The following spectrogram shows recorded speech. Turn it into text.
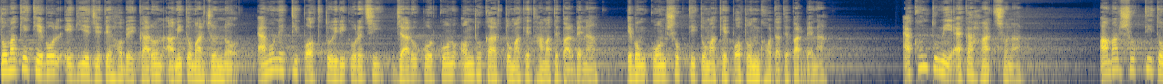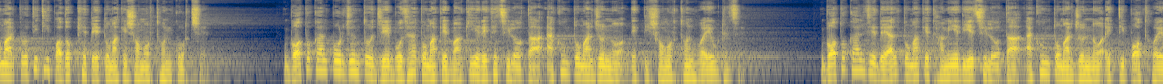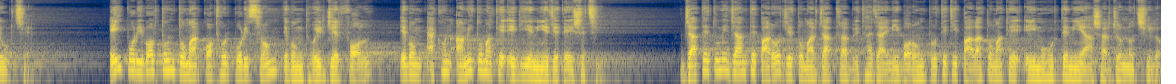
তোমাকে কেবল এগিয়ে যেতে হবে, কারণ আমি তোমার জন্য এমন একটি পথ তৈরি করেছি, যার উপর কোন অন্ধকার তোমাকে থামাতে পারবে না, এবং কোন শক্তি তোমাকে পতন ঘটাতে পারবে না। এখন তুমি একা হাঁটছ না। আমার শক্তি তোমার প্রতিটি পদক্ষেপে তোমাকে সমর্থন করছে। গতকাল পর্যন্ত যে বোঝা তোমাকে বাঁকিয়ে রেখেছিল তা এখন তোমার জন্য একটি সমর্থন হয়ে উঠেছে। গতকাল যে দেয়াল তোমাকে থামিয়ে দিয়েছিল তা এখন তোমার জন্য একটি পথ হয়ে উঠছে। এই পরিবর্তন তোমার কঠোর পরিশ্রম এবং ধৈর্যের ফল, এবং এখন আমি তোমাকে এগিয়ে নিয়ে যেতে এসেছি। যাতে তুমি জানতে পারো যে তোমার যাত্রা বৃথা যায়নি, বরং প্রতিটি পালা তোমাকে এই মুহূর্তে নিয়ে আসার জন্য ছিল।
